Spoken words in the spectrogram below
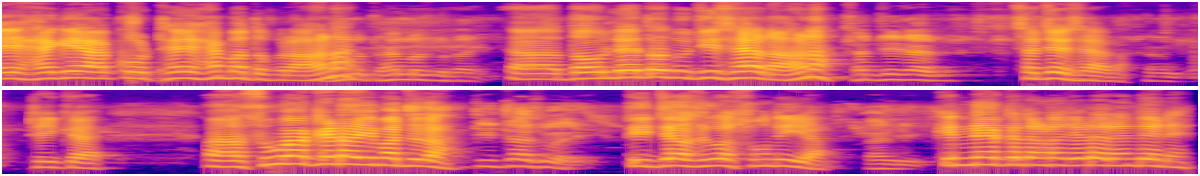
ਇਹ ਹੈਗੇ ਆ ਕੋਠੇ ਹਿੰਮਤਪੁਰਾ ਹਨਾ? ਹਿੰਮਤ ਹਿੰਮਤ ਬਤਾਈ ਅ, ਦੌਲੇ ਤੋਂ ਦੂਜੀ ਸਾਈਡ ਆ ਹਨਾ? ਸੱਜੇ ਦਾ ਸੱਜੇ ਸਾਈਡ ਠੀਕ ਹੈ। ਅ, ਸੂਆ ਕਿਹੜਾ ਜੀ ਮੱਝ ਦਾ? ਤੀਜਾ ਸੂਏ ਤੀਜਾ ਸੂਆ ਸੁੰਦੀ ਆ। ਹਾਂਜੀ। ਕਿੰਨੇ ਕੁ ਦਿਨ ਜਿਹੜੇ ਰਹਿੰਦੇ ਨੇ?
